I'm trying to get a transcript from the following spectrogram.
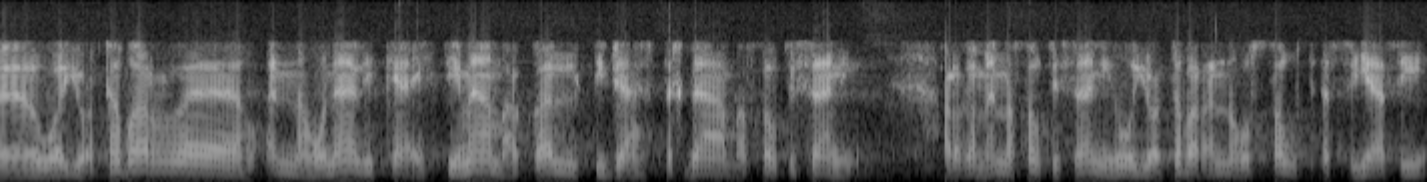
ويعتبر أن هنالك اهتمام أقل تجاه استخدام الصوت الثاني. رغم أن الصوت الثاني هو يعتبر أنه الصوت السياسي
